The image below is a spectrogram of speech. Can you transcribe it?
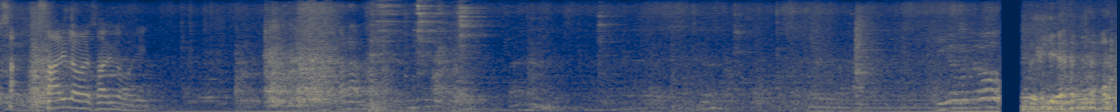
ਸਾ- ਸਾਰੀ ਲਵਾਂਗੇ ਸਾਰੀ ਲਵਾਂਗੇ।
